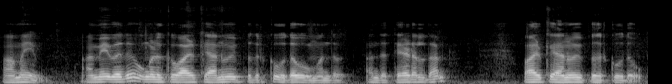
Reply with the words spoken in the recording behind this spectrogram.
அமையும். அமைவது உங்களுக்கு வாழ்க்கை அனுபவிப்பதற்கு உதவும். அந்த அந்த தேடல் தான் வாழ்க்கை அனுபவிப்பதற்கு உதவும்.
